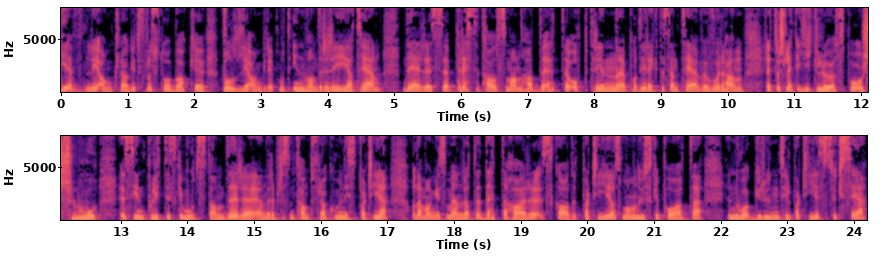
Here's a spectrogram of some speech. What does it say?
jevnlig anklaget for å stå bak voldelige angrep mot innvandrere i Aten. Deres pressetalsmann hadde et opptrinn på direktesendt TV hvor han rett og slett gikk løs på og slo sin politiske motstander, en representant fra kommunistpartiet. Og det er mange som som mener at dette har skadet partiet. Og så må man huske på at eh, noe av grunnen til partiets suksess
